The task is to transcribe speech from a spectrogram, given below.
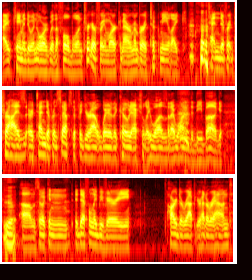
I came into an org with a full blown trigger framework, and I remember it took me like 10 different tries or 10 different steps to figure out where the code actually was that I wanted to debug. Yeah. Um, so it can it definitely be very hard to wrap your head around.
